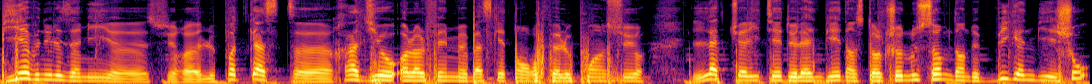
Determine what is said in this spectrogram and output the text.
bienvenue les amis euh, sur euh, le podcast euh, Radio All of Fame Basket. On refait le point sur l'actualité de la NBA dans ce talk show. Nous sommes dans de Big NBA Show.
